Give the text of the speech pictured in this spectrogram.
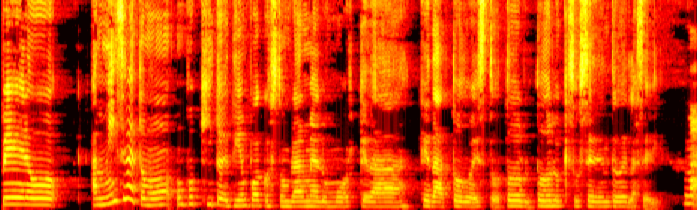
pero a mí se me tomó un poquito de tiempo acostumbrarme al humor que da, que da todo esto, todo, todo lo que sucede dentro de la serie. No,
